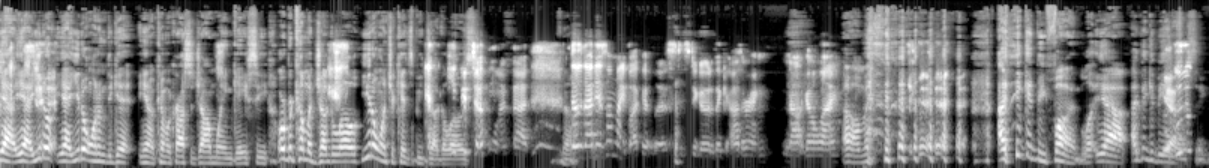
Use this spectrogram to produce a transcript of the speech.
Yeah. Yeah. You don't. Yeah. You don't want them to get you know come across a John Wayne Gacy or become a juggalo. You don't want your kids to be you juggalos. Don't want that. No. Though that is on my bucket list is to go to the gathering. Not gonna lie. Oh man. I think it'd be fun. Yeah. I think it'd be Yeah. interesting.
